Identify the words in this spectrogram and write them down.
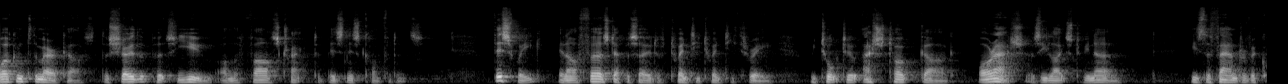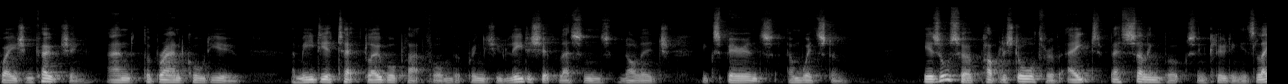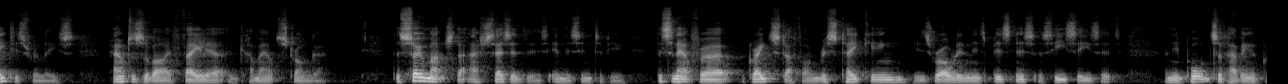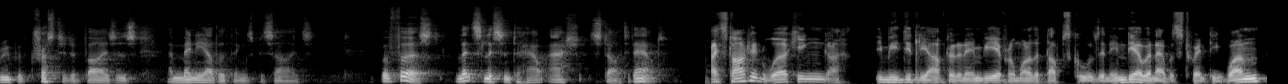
welcome to the Merri-Cast, the show that puts you on the fast track to business confidence. This week, in our first episode of 2023, we talk to Ashutosh Garg, or Ash as he likes to be known. He's the founder of Equation Coaching and The Brand Called You, a media tech global platform that brings you leadership lessons, knowledge, experience, and wisdom. He is also a published author of eight best selling books, including his latest release, How to Survive Failure and Come Out Stronger. There's so much that Ash says in this, in this interview. Listen out for great stuff on risk taking, his role in his business as he sees it, and the importance of having a group of trusted advisors and many other things besides. But first, let's listen to how Ash started out. I started working uh, immediately after an MBA from one of the top schools in India when I was 21.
